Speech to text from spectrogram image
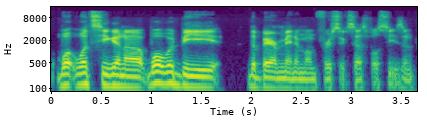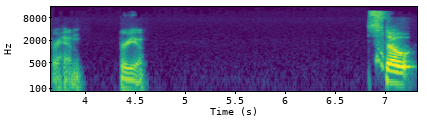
What what's he gonna what would be the bare minimum for a successful season for him for you? So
